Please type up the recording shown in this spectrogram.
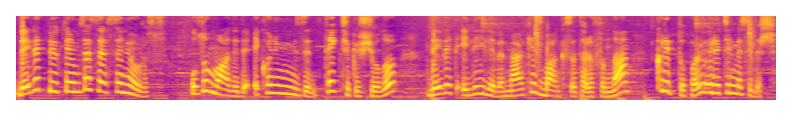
Devlet büyüklerimize sesleniyoruz. Uzun vadede ekonomimizin tek çıkış yolu devlet eliyle ve Merkez Bankası tarafından kripto para üretilmesidir.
